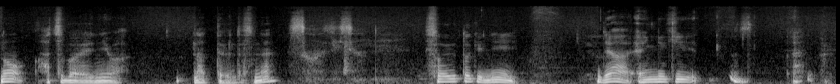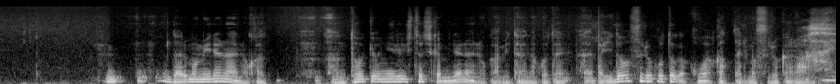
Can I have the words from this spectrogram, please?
の発売にはなってるんですね。そうですよね。そういう時にじゃあ演劇ん誰も見れないのか東京にいる人しか見れないのかみたいなことにやっぱ移動することが怖かったりもするから、はい。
